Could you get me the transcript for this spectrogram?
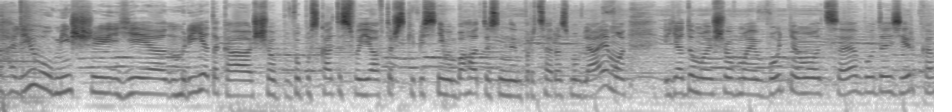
Взагалі у Міші є мрія така, щоб випускати свої авторські пісні. Ми багато з ним про це розмовляємо. І я думаю, що в майбутньому це буде зірка.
